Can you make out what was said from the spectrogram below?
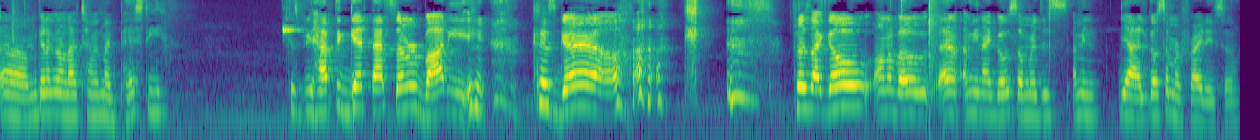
Uh, I'm gonna go to Lifetime with my bestie. Cause we have to get that summer body. Cause girl. Plus I go on a boat. I, I mean I go somewhere this. I mean yeah I go somewhere Friday so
